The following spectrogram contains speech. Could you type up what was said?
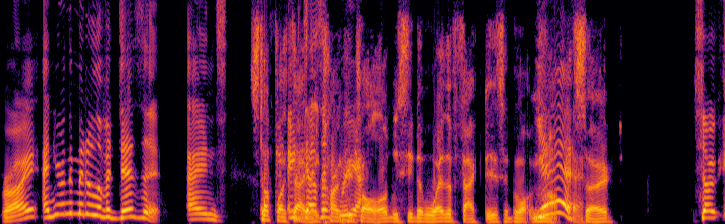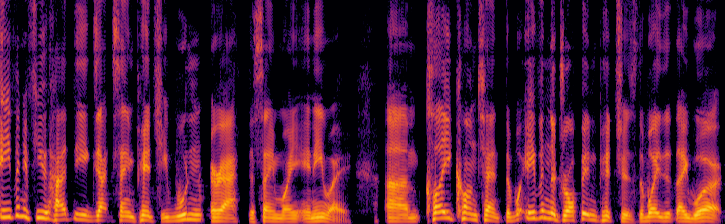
right? And you're in the middle of a desert and Stuff like that. You can't react- control, obviously, the weather factors and whatnot. Yeah. So, So even if you had the exact same pitch, it wouldn't react the same way anyway. Um, clay content, the, even the drop-in pitches, the way that they work,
